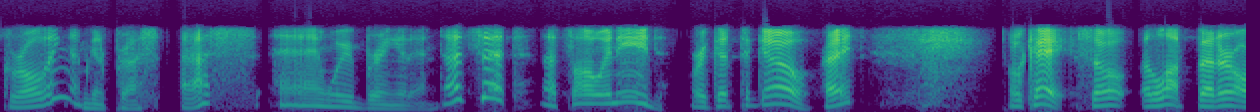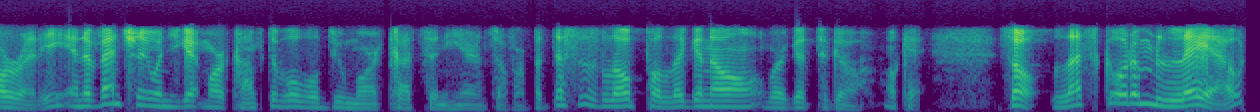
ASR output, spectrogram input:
scrolling. I'm going to press S and we bring it in. That's it. That's all we need. We're good to go, right? Okay, so a lot better already. And eventually, when you get more comfortable, we'll do more cuts in here and so forth. But this is low polygonal. We're good to go. Okay, so let's go to layout.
